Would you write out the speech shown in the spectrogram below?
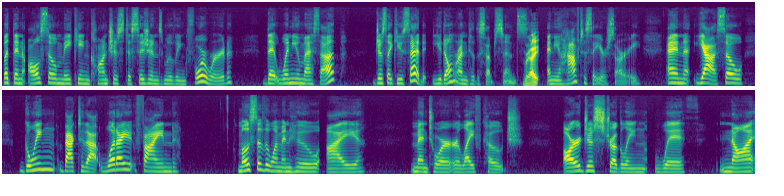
but then also making conscious decisions moving forward that when you mess up, just like you said, you don't run to the substance Right. and you have to say you're sorry. And yeah, so going back to that, what I find most of the women who I mentor or life coach are just struggling with not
